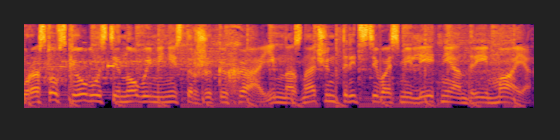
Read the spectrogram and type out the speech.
У Ростовской области новый министр ЖКХ. Им назначен 38-летний Андрей Майер.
